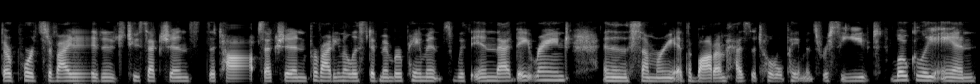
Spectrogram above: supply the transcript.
The report's divided into two sections. The top section providing a list of member payments within that date range, and then the summary at the bottom has the total payments received locally and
